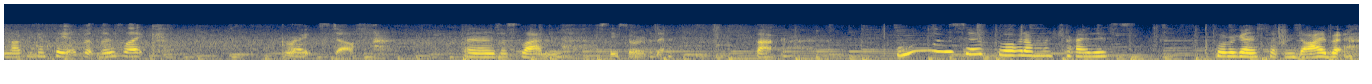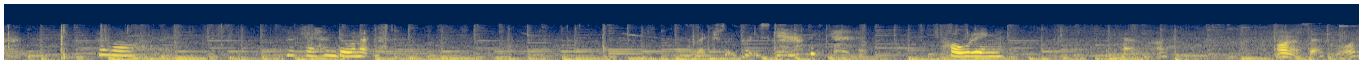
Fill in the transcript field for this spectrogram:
I don't know if you can see it, but there's like great stuff. And there's a slide and seesaw over there. But, ooh, the surfboard, I'm gonna try this. Before we're gonna slip and die, but, oh well. Okay, I'm doing it. It's actually pretty scary. Holding the camera on a surfboard.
